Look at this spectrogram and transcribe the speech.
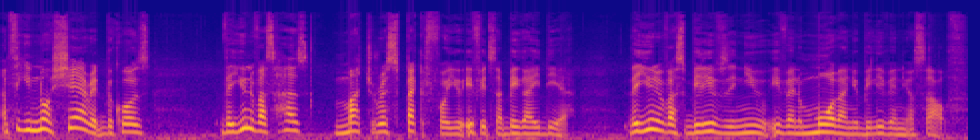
I'm thinking, no, share it because the universe has much respect for you if it's a big idea. The universe believes in you even more than you believe in yourself.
